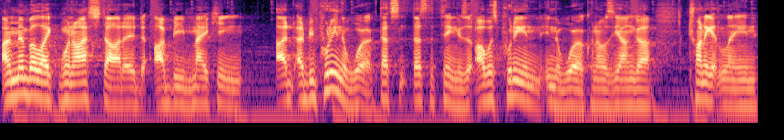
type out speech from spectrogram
I remember like when I started, I'd be making. I'd, I'd be putting in the work. That's that's the thing is I was putting in, in the work when I was younger, trying to get lean,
